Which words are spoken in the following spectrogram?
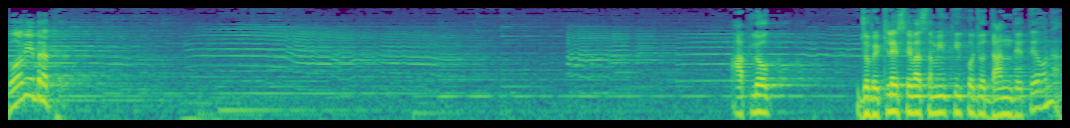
वो भी व्रत है। आप लोग जो विठले सेवा समिति को जो दान देते हो ना,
